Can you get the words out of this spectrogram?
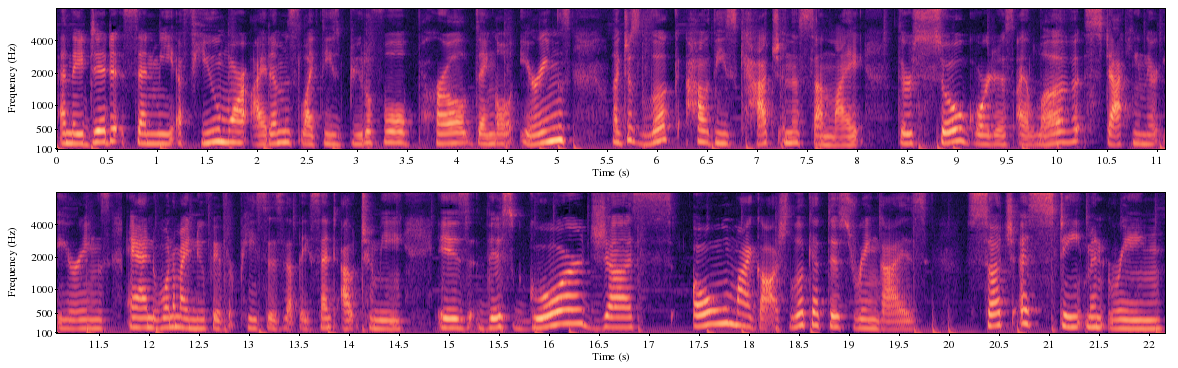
And they did send me a few more items like these beautiful pearl dangle earrings like just look how these catch in the sunlight. They're so gorgeous. I love stacking their earrings. And one of my new favorite pieces that they sent out to me is this gorgeous, oh my gosh, look at this ring guys. Such a statement ring.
